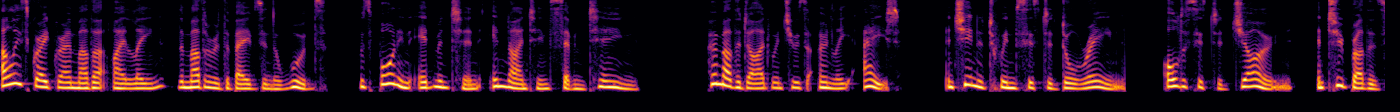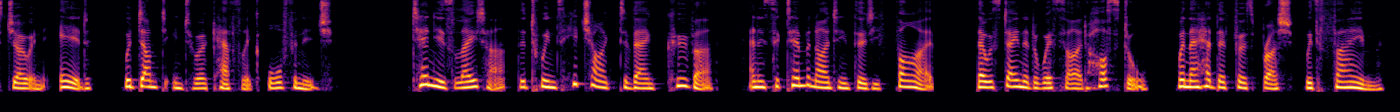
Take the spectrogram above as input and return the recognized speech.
Ali's great grandmother Eileen, the mother of the babes in the woods, was born in Edmonton in 1917. Her mother died when she was only eight, and she and her twin sister Doreen older sister Joan, and two brothers Joe and Ed were dumped into a Catholic orphanage. Ten years later, the twins hitchhiked to Vancouver, and in September 1935, they were staying at a Westside hostel when they had their first brush with fame.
